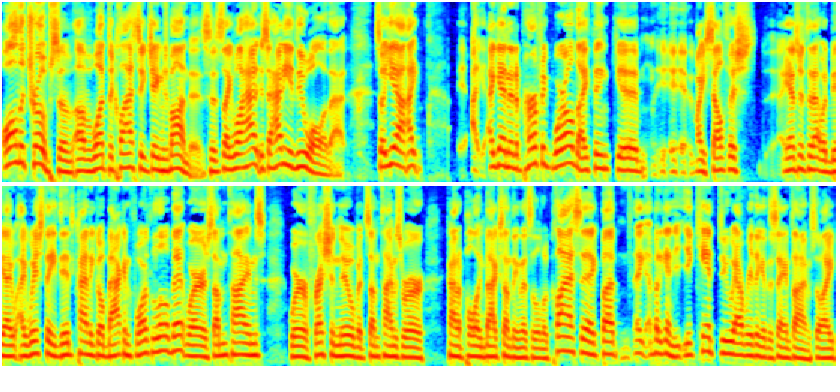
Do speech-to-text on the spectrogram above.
all the tropes of, of what the classic James Bond is. It's like, well, how, so how do you do all of that? So yeah, I, I again, in a perfect world, I think uh, i- i- my selfish answer to that would be I, I wish they did kind of go back and forth a little bit where sometimes we're fresh and new but sometimes we're kind of pulling back something that's a little classic but eh, but again you, you can't do everything at the same time so i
